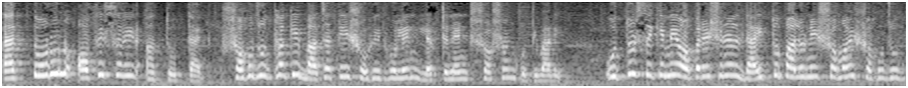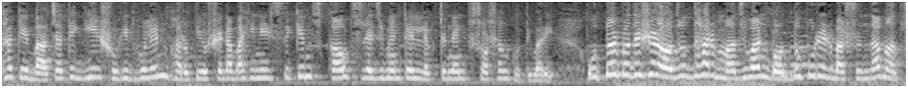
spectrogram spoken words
এক তরুণ অফিসারের আত্মত্যাগ। সহযোদ্ধাকে বাঁচাতে শহীদ হলেন লেফটেন্যান্ট শশাঙ্ক তিওয়ারি। উত্তর সিকিমে অপারেশনাল দায়িত্ব পালনের সময় সহযোদ্ধাকে বাঁচাতে গিয়ে শহীদ হলেন ভারতীয় সেনাবাহিনীর সিকিম স্কাউটস রেজিমেন্টের লেফটেন্যান্ট শশাঙ্ক তিওয়ারি। উত্তরপ্রদেশের অযোধ্যার মাজওয়ান গদ্দপুরের বাসিন্দা মাত্র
